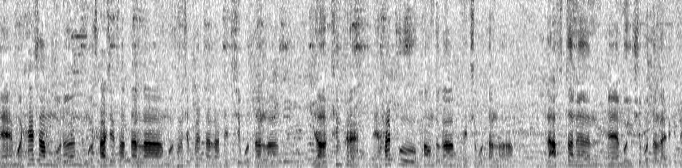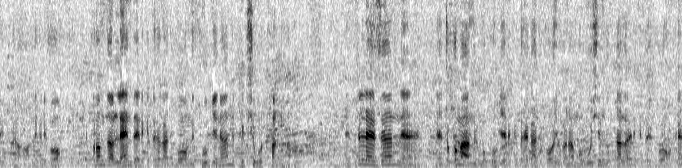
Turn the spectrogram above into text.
예 뭐 해산물은 뭐 44달러 뭐 38달러 115달러. 야 킹크랩. 예, 할프 파운드가 115달러. 랍스터는 예, 뭐 65달러 이렇게 또 있고요. 네, 그리고 from the land 이렇게 또 해가지고 네, 고기는 115달러. 네, 필렛은 네, 네, 조그만 뭐 고기 이렇게 또 해가지고 이거는 뭐 56달러 이렇게 또 있고 네,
